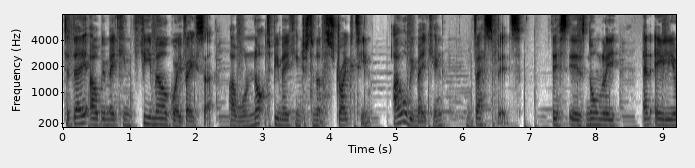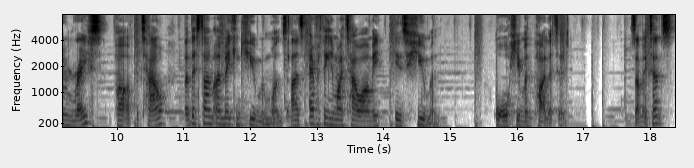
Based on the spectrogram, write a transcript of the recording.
Today I'll be making female Gue'vesa. I will not be making just another strike team. I will be making Vespids. This is normally an alien race, part of the Tau, but this time I'm making human ones, as everything in my Tau army is human. Or human piloted. Does that make sense?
